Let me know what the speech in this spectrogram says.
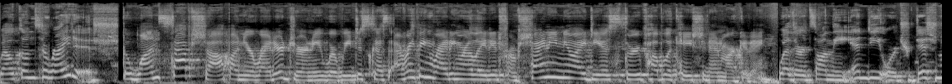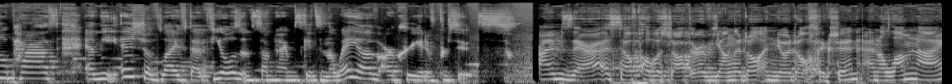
Welcome to Writish, the one stop shop on your writer journey where we discuss everything writing related from shiny new ideas through publication and marketing. Whether it's on the indie or traditional path, and the ish of life that feels and sometimes gets in the way of our creative pursuits. I'm Zara, a self published author of young adult and new adult fiction, an alumni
